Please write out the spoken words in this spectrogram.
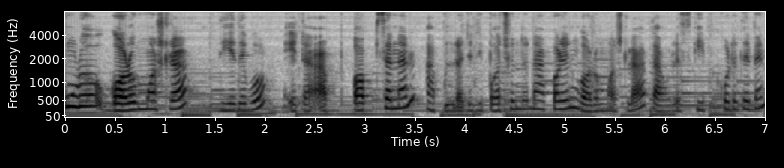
গুঁড়ো গরম মশলা দিয়ে দেব। এটা অপশনাল আপনারা যদি পছন্দ না করেন গরম মশলা, তাহলে স্কিপ করে দেবেন।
